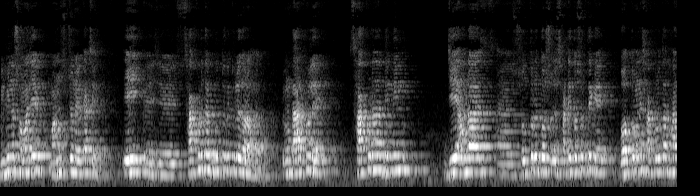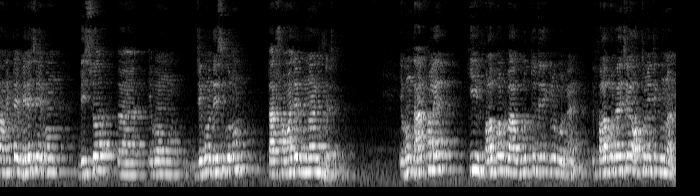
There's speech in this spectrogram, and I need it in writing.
বিভিন্ন সমাজের মানুষজনের কাছে এই সাক্ষরতার গুরুত্বকে তুলে ধরা হয়। এবং তার ফলে সাক্ষরতা দিন দিন যে আমরা সত্তরের দশক, ষাটের দশক থেকে বর্তমানে সাক্ষরতার হার অনেকটাই বেড়েছে এবং বিশ্ব এবং যে কোনো দেশই বলুন, তার সমাজের উন্নয়ন ঘটেছে। এবং তার ফলে কি ফলাফল বা গুরুত্ব যদি এগুলো বলবেন ফলাফল হয়েছে অর্থনৈতিক উন্নয়ন।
